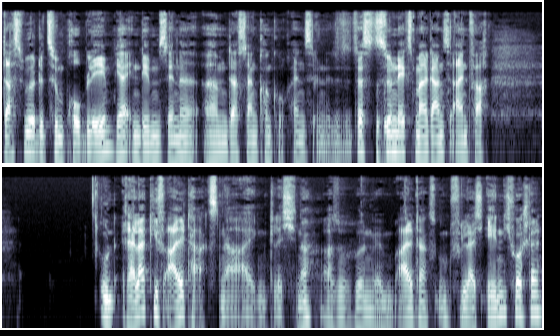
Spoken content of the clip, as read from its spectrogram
Das würde zum Problem, ja, in dem Sinne, ähm, dass dann Konkurrenz ist. Das ist zunächst mal ganz einfach und relativ alltagsnah eigentlich. Ne? Also wenn wir im Alltags und vielleicht ähnlich vorstellen.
